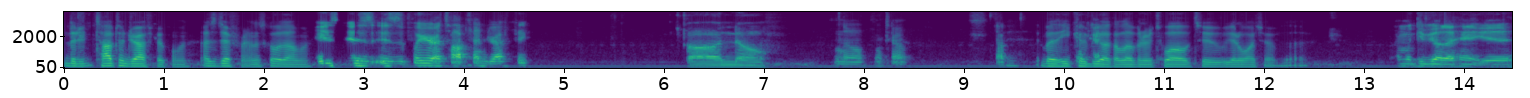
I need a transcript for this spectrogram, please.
The top ten draft pick one. That's different. Let's go with that one. is is is the player a top ten draft pick? uh, no. No. Okay. But he could be like eleven or twelve too. We gotta watch out for that. I'm gonna give you all a hint. Yeah.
